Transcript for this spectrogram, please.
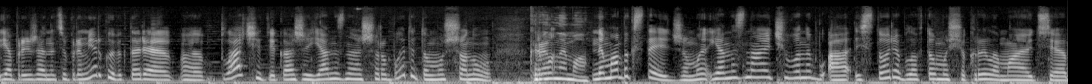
я приїжджаю на цю примірку. і Вікторія е, плаче і каже: Я не знаю, що робити, тому що ну Крил нема. Нема бекстейджу. Ми я не знаю, чи вони бу- А історія була в тому, що крила мають е,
